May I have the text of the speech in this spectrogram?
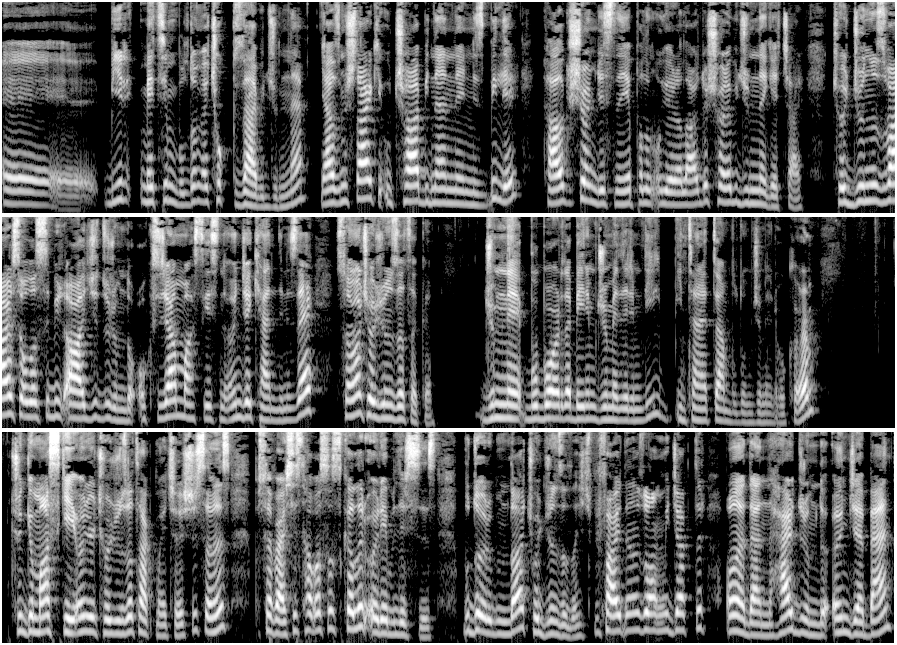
ee, bir metin buldum ve çok güzel bir cümle. Yazmışlar ki uçağa binenleriniz bilir kalkış öncesinde yapılan uyarılarda şöyle bir cümle geçer. Çocuğunuz varsa olası bir acil durumda oksijen maskesini önce kendinize sonra çocuğunuza takın. Cümle bu bu arada benim cümlelerim değil internetten bulduğum cümleleri okuyorum. Çünkü maskeyi önce çocuğunuza takmaya çalışırsanız bu sefer siz havasız kalır ölebilirsiniz. Bu durumda çocuğunuza da hiçbir faydanız olmayacaktır. O nedenle her durumda önce ben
